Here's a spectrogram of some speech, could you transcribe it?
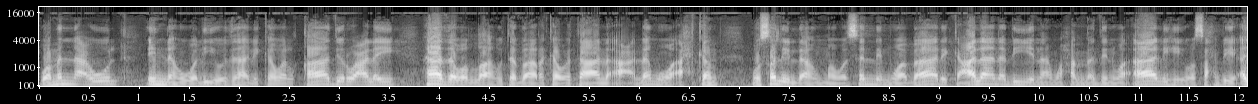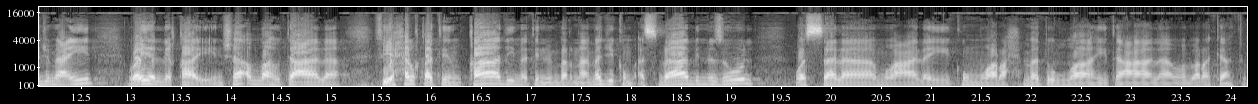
ومن نعول إنه ولي ذلك والقادر عليه. هذا والله تبارك وتعالى أعلم وأحكم. وصل اللهم وسلم وبارك على نبينا محمد وآله وصحبه أجمعين. وإلى اللقاء إن شاء الله تعالى في حلقة قادمة من برنامجكم أسباب النزول. والسلام عليكم ورحمة الله تعالى وبركاته.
